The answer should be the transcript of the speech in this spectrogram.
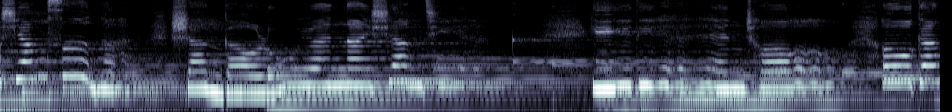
相思难，山高路远难相见。一点愁，哦感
